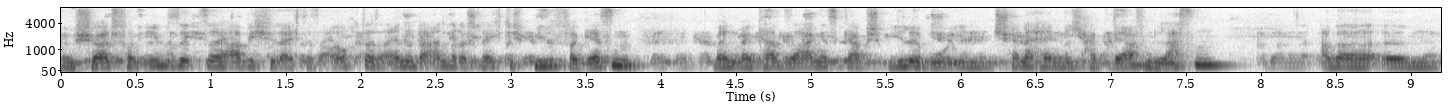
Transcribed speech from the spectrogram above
im Shirt von ihm sitze, habe ich vielleicht das auch das ein oder andere schlechte Spiel vergessen. Man, man kann sagen, es gab Spiele, wo ihn Shanahan nicht hat werfen lassen. Aber ähm,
